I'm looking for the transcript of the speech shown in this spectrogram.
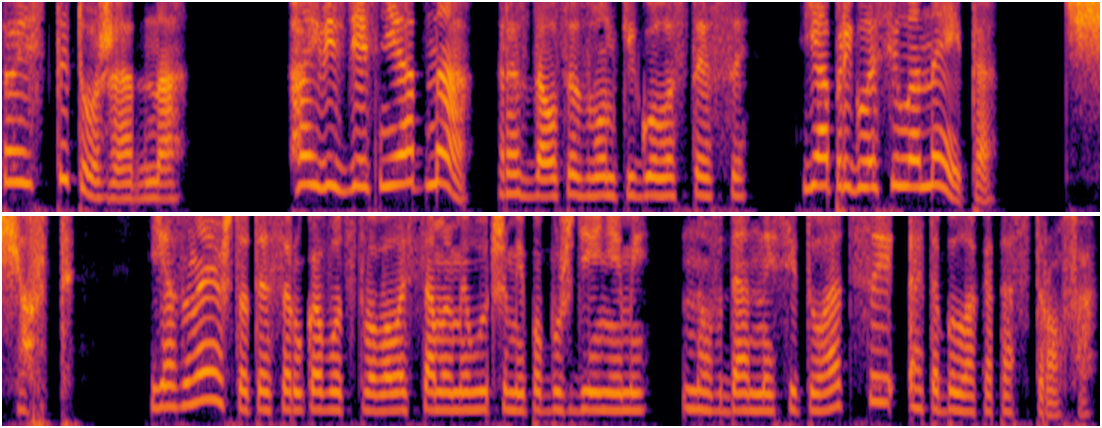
«То есть ты тоже одна?» «Айви здесь не одна», — раздался звонкий голос Тессы. «Я пригласила Нейта». «Черт!» Я знаю, что Тесса руководствовалась самыми лучшими побуждениями, но в данной ситуации это была катастрофа.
